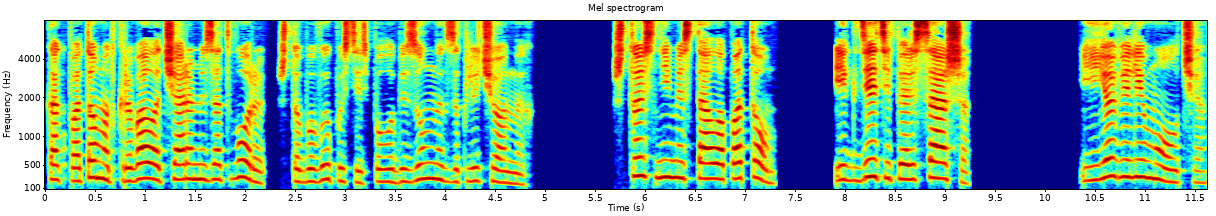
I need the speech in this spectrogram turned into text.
как потом открывала чарами затворы, чтобы выпустить полубезумных заключенных. Что с ними стало потом? И где теперь Саша? Ее вели молча.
